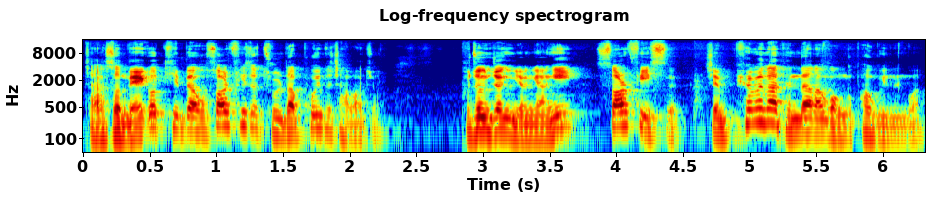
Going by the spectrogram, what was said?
자, 그래서 네거티브하고 surface 둘다 포인트 잡아줘. 부정적인 영향이 surface 지금 표면화 된다라고 언급하고 있는 거야.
